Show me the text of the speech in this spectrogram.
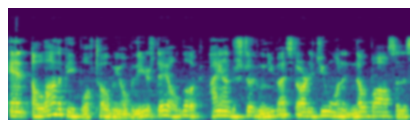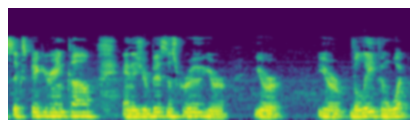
And a lot of people have told me over the years, Dale, look, I understood when you got started, you wanted no boss and a six figure income. And as your business grew, your, your, your belief in what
